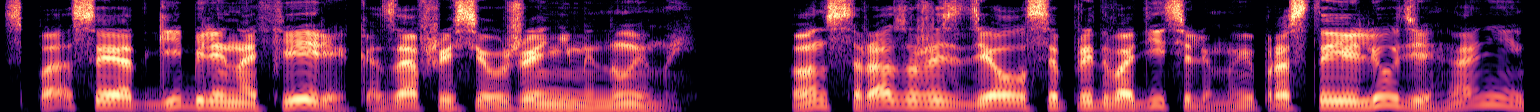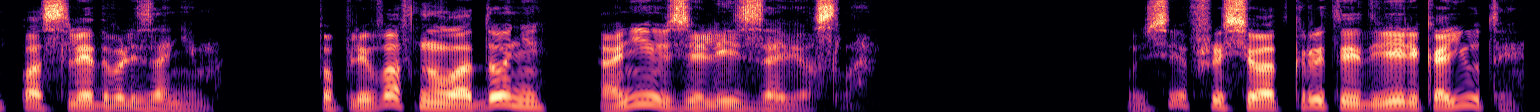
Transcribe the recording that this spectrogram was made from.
Спас и от гибели на фере, казавшейся уже неминуемой. Он сразу же сделался предводителем, и простые люди, они последовали за ним. Поплевав на ладони, они взялись за весла. Усевшись у открытой двери каюты,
